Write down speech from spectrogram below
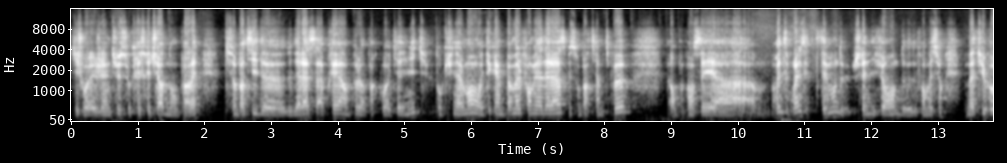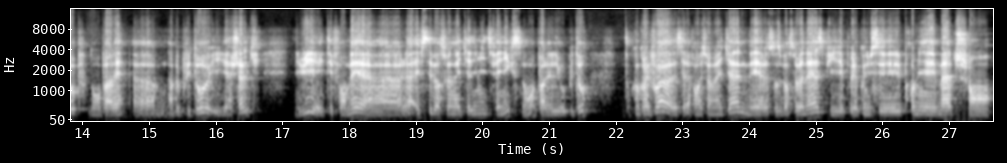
qui joue à la Juventus ou Chris Richard dont on parlait, qui sont partis de, de, Dallas après un peu leur parcours académique. Donc finalement, ont été quand même pas mal formés à Dallas, mais sont partis un petit peu. On peut penser à. En fait, le problème, c'est tellement de chaînes différentes de, de, formation. Matthew Hope, dont on parlait euh, un peu plus tôt, il est à Schalke. Et lui, il a été formé à la FC Barcelona Academy de Phoenix, dont on parlait Léo plus tôt. Donc encore une fois, c'est la formation américaine, mais à la sauce barcelonaise. Puis il a connu ses premiers matchs en,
